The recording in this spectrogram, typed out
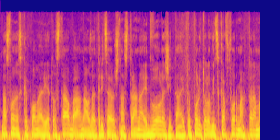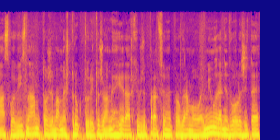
Na slovenské pomery je to stavba, naozaj 30-ročná strana je dôležitá. Je to politologická forma, ktorá má svoj význam. To, že máme štruktúry, to, že máme hierarchiu, že pracujeme programovo, je mimoriadne dôležité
